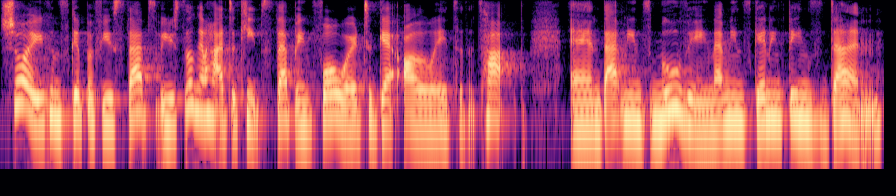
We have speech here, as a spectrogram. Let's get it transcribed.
Sure, you can skip a few steps, but you're still gonna have to keep stepping forward to get all the way to the top. And that means moving, that means getting things done.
